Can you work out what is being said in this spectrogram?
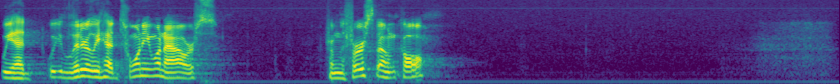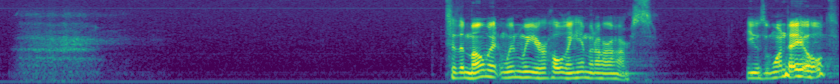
we had we literally had 21 hours from the first phone call to the moment when we were holding him in our arms. He was one day old.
